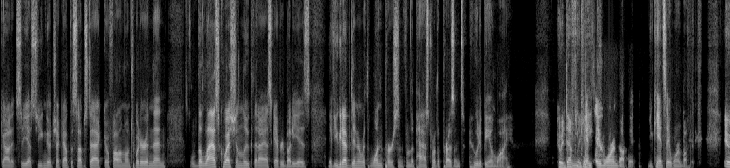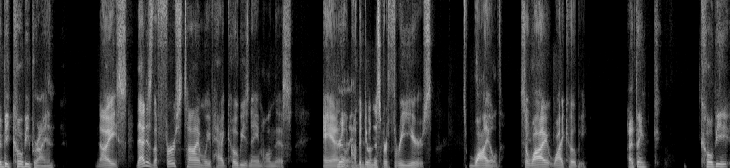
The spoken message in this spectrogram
Got it. So yeah, so you can go check out the Substack, go follow him on Twitter, and then the last question, Luke, that I ask everybody is: if you could have dinner with one person from the past or the present, who would it be and why? It would And you definitely can't be say Warren Buffett. You can't say Warren Buffett. it would be Kobe Bryant. Nice. That is the first time we've had Kobe's name on this. And Really? I've been doing this for three years. It's wild. So why why Kobe? I think Kobe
